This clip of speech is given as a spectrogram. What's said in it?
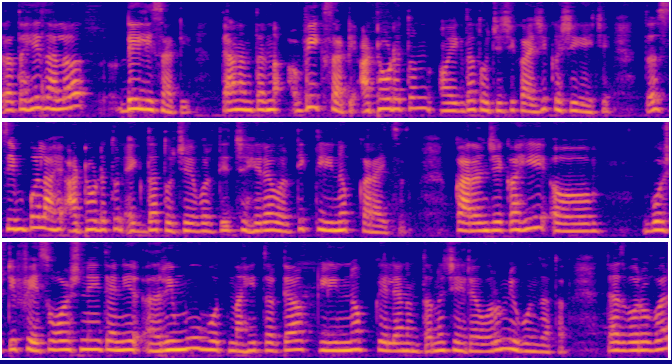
तर आता हे झालं डेलीसाठी त्यानंतर वीकसाठी आठवड्यातून एकदा त्वचेची काळजी कशी घ्यायची? तर सिंपल आहे आठवड्यातून एकदा त्वचेवरती चेहऱ्यावरती क्लीनअप करायचं. कारण जे काही गोष्टी फेसवॉशने त्यांनी रिमूव्ह होत नाही तर त्या क्लीनअप केल्यानंतरनं चेहऱ्यावरून निघून जातात. त्याचबरोबर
